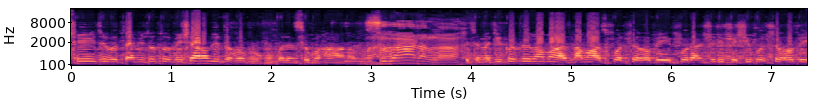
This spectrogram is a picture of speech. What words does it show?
সেই জগতে আমি তত বেশি আনন্দিত হব। বলেন সুবাহান সুবহান আল্লাহ এজন্য কি করতে হবে? আমার নামাজ পড়তে হবে কোরআন শরীফ বেশি করতে হবে।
